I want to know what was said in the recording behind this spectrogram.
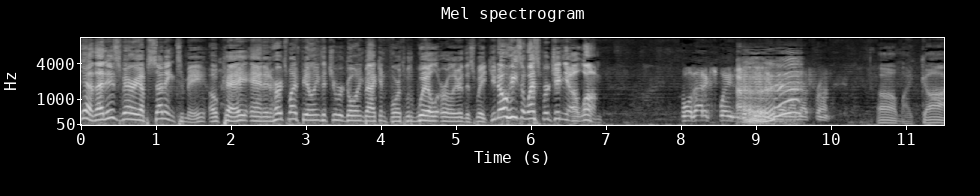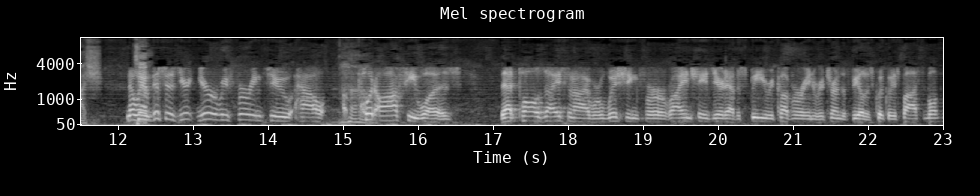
Yeah, that is very upsetting to me, okay? And it hurts my feelings that you were going back and forth with Will earlier this week. You know he's a West Virginia alum. Well, that explains uh, on that front. Oh, my gosh. No, Tim, this is, you're, you're referring to how put off he was – that Paul Zeise and I were wishing for Ryan Shazier to have a speedy recovery and return to the field as quickly as possible.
